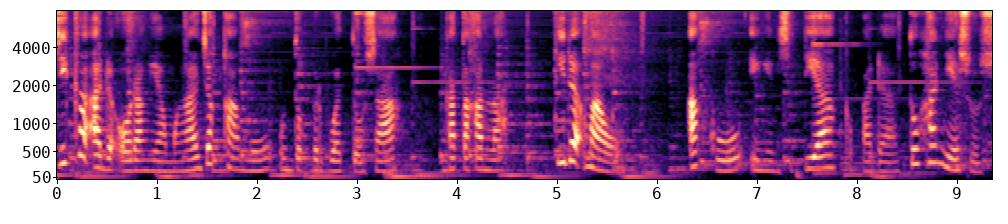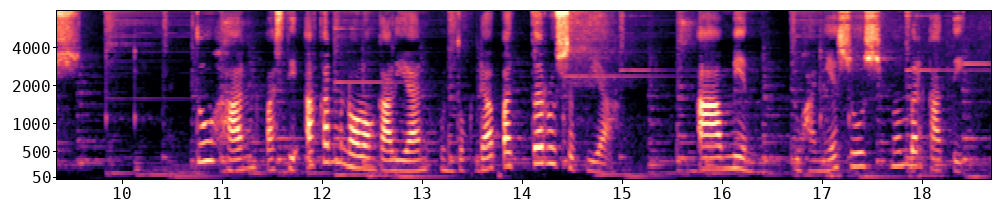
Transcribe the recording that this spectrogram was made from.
Jika ada orang yang mengajak kamu untuk berbuat dosa, katakanlah, "Tidak mau, aku ingin setia kepada Tuhan Yesus." Tuhan pasti akan menolong kalian untuk dapat terus setia. Amin. Tuhan Yesus memberkati.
